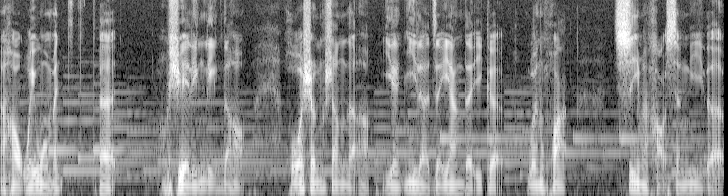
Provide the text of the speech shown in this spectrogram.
然后为我们呃血淋淋的哈，活生生的哈，演绎了这样的一个文化是一门好生意的。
